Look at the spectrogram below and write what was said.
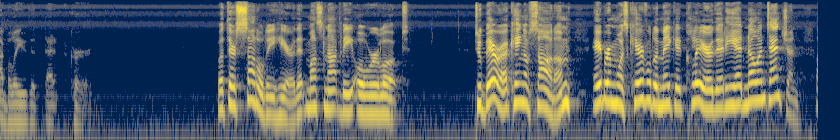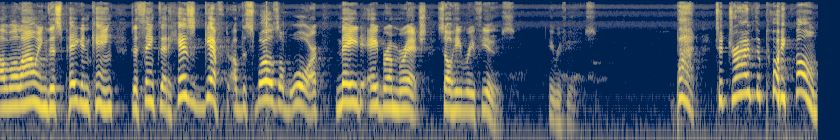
I believe that that occurred. But there's subtlety here that must not be overlooked. To Bera, king of Sodom, Abram was careful to make it clear that he had no intention of allowing this pagan king to think that his gift of the spoils of war made Abram rich. So he refused. He refused. But to drive the point home,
